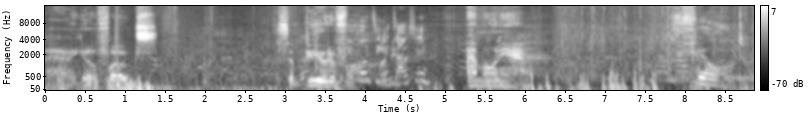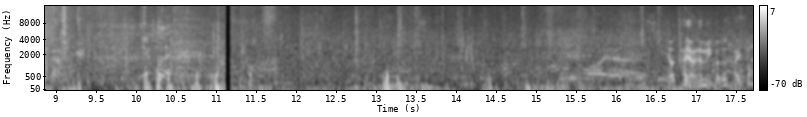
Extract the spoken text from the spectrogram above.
there we go, folks. It's a beautiful ammonia. 有太阳，有味，觉得太冻。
